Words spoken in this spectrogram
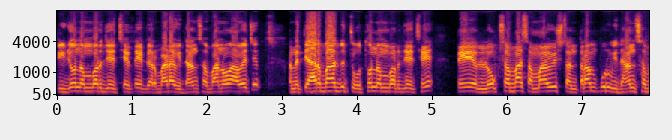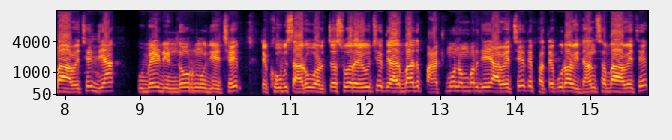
ત્રીજો નંબર જે છે તે ગરબાડા વિધાનસભાનો આવે છે અને ત્યારબાદ ચોથો નંબર જે છે તે લોકસભા સમાવેશ સંતરામપુર વિધાનસભા આવે છે, જ્યાં કુબેર ઇન્ડોરનું જે છે, તે ખૂબ સારું વર્ચસ્વ રહ્યું છે. ત્યારબાદ પાંચમો નંબર જે આવે છે, તે ફતેપુરા વિધાનસભા આવે છે.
